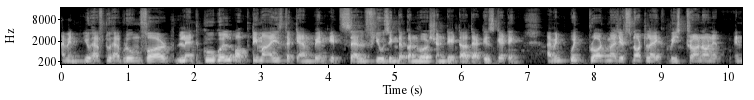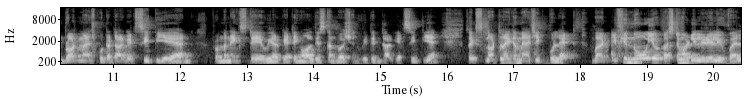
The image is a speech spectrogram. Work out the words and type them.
I mean, you have to have room for let Google optimize the campaign itself using the conversion data that is getting. I mean, with broad match, it's not like we turn on it in broad match, put a target CPA, and from the next day we are getting all this conversion within target CPA. So it's not like a magic bullet. But if you know your customer really, really well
